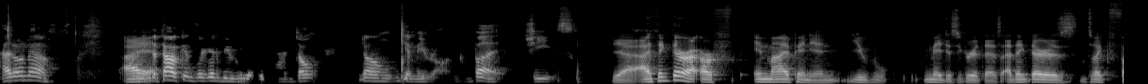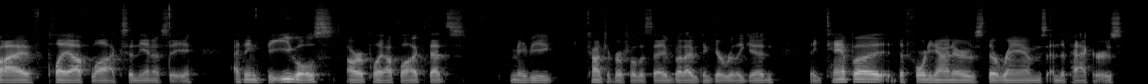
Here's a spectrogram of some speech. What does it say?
I don't know. I, I mean, the Falcons are going to be really bad. Don't don't get me wrong, but jeez. Yeah, I think there are, in my opinion, you may disagree with this. I think there's like five playoff locks in the NFC. I think the Eagles are a playoff lock. That's maybe controversial to say, but I think they're really good. I think Tampa, the 49ers, the Rams, and the Packers.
